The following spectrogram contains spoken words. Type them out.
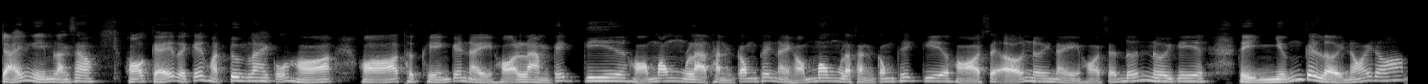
trải nghiệm là sao? Họ kể về kế hoạch tương lai của họ họ thực hiện cái này, họ làm cái kia, họ mong là thành công thế này, họ mong là thành công thế kia, họ sẽ ở nơi này, họ sẽ đến nơi kia. Thì những cái lời nói đó,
